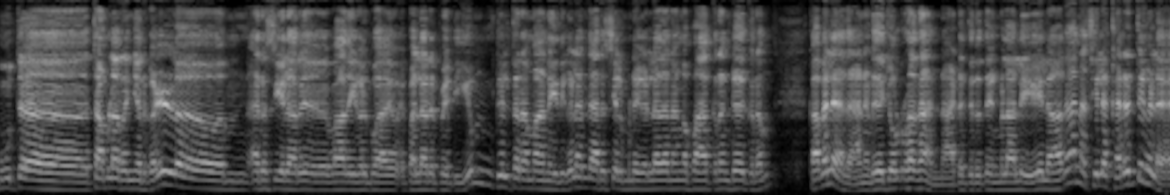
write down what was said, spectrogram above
மூத்த தமிழறிஞர்கள் அரசியல்வாதிகள் ப- பலரை பற்றியும் கீழ்த்தரமான இதுகள் அந்த அரசியல் முறைகளில் தான் நாங்கள் பார்க்குறோம் கேட்குறோம் கவலை தான் நடுக சொல்கிறதான் நாட்டு திருத்தங்களால் இயலாத ஆனால் சில கருத்துக்களை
